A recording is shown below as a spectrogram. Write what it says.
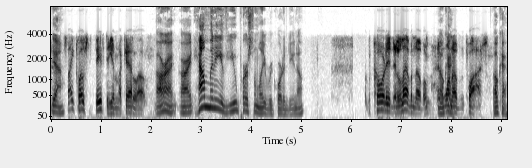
Yeah. say close to fifty in my catalog. All right. All right. How many of you personally recorded? Do you know? Recorded eleven of them, and Okay. one of them twice. Okay.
